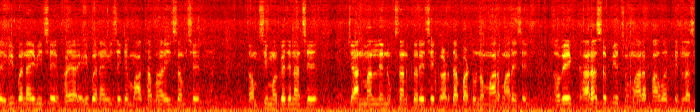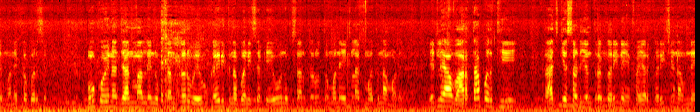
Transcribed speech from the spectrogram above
એવી બનાવી છે એફઆઈઆર એવી બનાવી છે કે માથાભારે ઈસમ છે તમસી મગજના છે જાનમાલને નુકસાન કરે છે ગળદાપાટુનો માર મારે છે. હવે એક ધારાસભ્ય છું મારા પાવર કેટલા છે મને ખબર છે. હું કોઈના જાનમાલને નુકસાન કરું એવું કઈ રીતના બની શકે? એવું નુકસાન કરું તો મને એક લાખ મત ના મળે. એટલે આ વાર્તા પરથી રાજકીય ષડયંત્ર કરીને એફઆઈઆર કરી છે ને અમને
